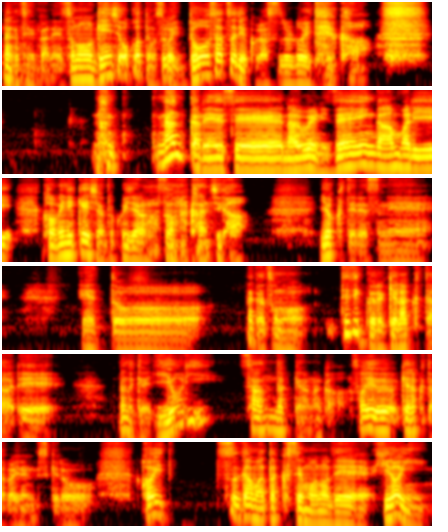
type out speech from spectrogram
なんかというかね、その現象起こってもすごい洞察力が鋭いというか、なんか冷静な上に全員があんまりコミュニケーション得意じゃなさそうな感じが良くてですね。えっと、なんかその、出てくるキャラクターで、なんだっけ、いおりさんだっけななんか、そういうキャラクターがいるんですけど、こいつがまたクセ者で、ヒロイン、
